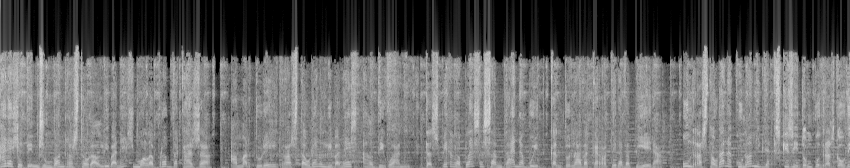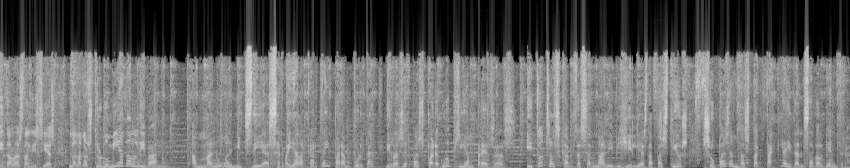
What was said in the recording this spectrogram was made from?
Ara ja tens un bon restaurant libanès molt a prop de casa. A Martorell, restaurant libanès al Diwan. T'espera a la plaça Santa Anna 8, cantonada carretera de Piera. Un restaurant econòmic i exquisit on podràs gaudir de les delícies de la gastronomia del Líban. Amb menú al migdia, servei a la carta i per emportar i reserves per a grups i empreses. I tots els caps de setmana i vigílies de festius, sopars amb espectacle i dansa del ventre.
